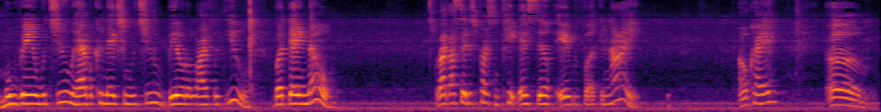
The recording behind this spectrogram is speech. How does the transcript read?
Move in with you, have a connection with you, build a life with you. But they know. Like I said, this person kicked themselves every fucking night. Okay? Um,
